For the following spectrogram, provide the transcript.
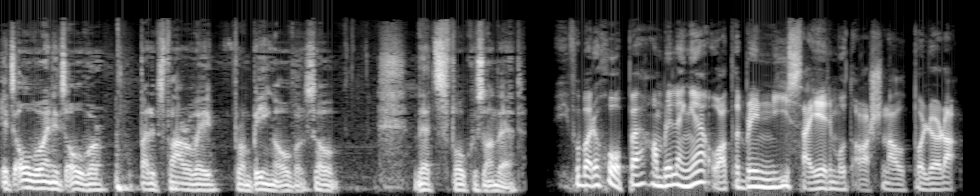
it's over when it's over, but it's far away from being over. So let's focus on that. Vi får bare håpe han blir lenge, og at det blir ny seier mot Arsenal på lørdag.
